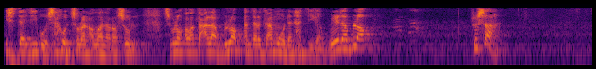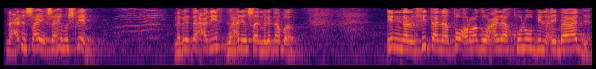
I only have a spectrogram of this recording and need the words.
Istajibu sahut surah Allah dan Rasul. Sebelum Allah Ta'ala blok antara kamu dan hati kamu. Bila dah blok Susah. Nah hadis sahih, sahih Muslim. Nabi kata hadis, nah hadis sahih Nabi kata apa? Innal fitana tu'radu ala qulubil ibad.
